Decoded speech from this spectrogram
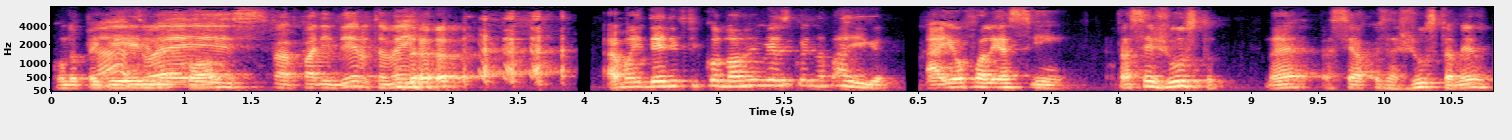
quando eu peguei ah, ele no és colo. parideiro também? a mãe dele ficou nove meses com ele na barriga. Aí eu falei assim, para ser justo, né, para ser uma coisa justa mesmo,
